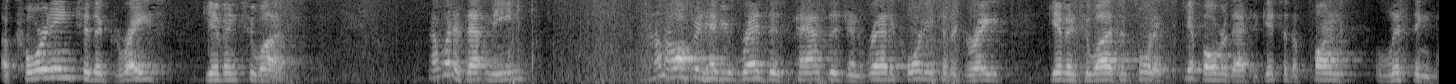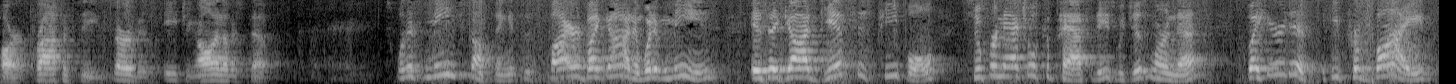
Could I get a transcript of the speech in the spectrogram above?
according to the grace given to us. Now, what does that mean? How often have you read this passage and read according to the grace given to us and sort of skip over that to get to the fun listing part prophecy, service, teaching, all that other stuff? Well, this means something. It's inspired by God. And what it means is that God gives his people supernatural capacities. We just learned that. But here it is He provides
